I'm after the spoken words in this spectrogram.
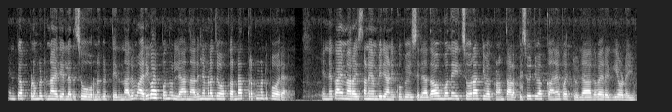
എനിക്ക് എപ്പോഴും കിട്ടുന്ന അരി അല്ലാതെ ചോറിന് കിട്ടിയിരുന്നാലും അരി കുഴപ്പമൊന്നുമില്ല. എന്നാലും നമ്മളെ ജോക്കറിന്റെ അത്രക്കും ഇങ്ങോട്ട് പോരാ. പിന്നെ കൈമ റൈസാണ് ഞാൻ ബിരിയാണിക്ക് ഉപയോഗിച്ചത് അതാവുമ്പോൾ നെയ്ച്ചോറാക്കി വെക്കണം. തിളപ്പിച്ച് വെക്കാനേ പറ്റൂല. ആകെ വിരകി ഉടയും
